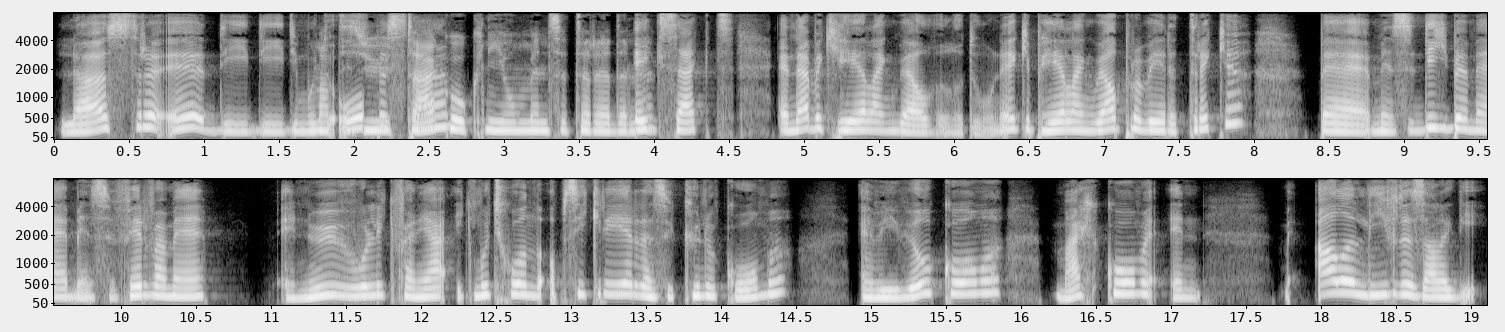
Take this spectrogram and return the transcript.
luisteren, hè. Die, die, die moeten openstaan. Maar het is taak ook niet om mensen te redden. Hè? Exact. En dat heb ik heel lang wel willen doen. Hè. Ik heb heel lang wel proberen trekken bij mensen dicht bij mij, mensen ver van mij. En nu voel ik van, ja, ik moet gewoon de optie creëren dat ze kunnen komen. En wie wil komen, mag komen. En met alle liefde zal ik die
